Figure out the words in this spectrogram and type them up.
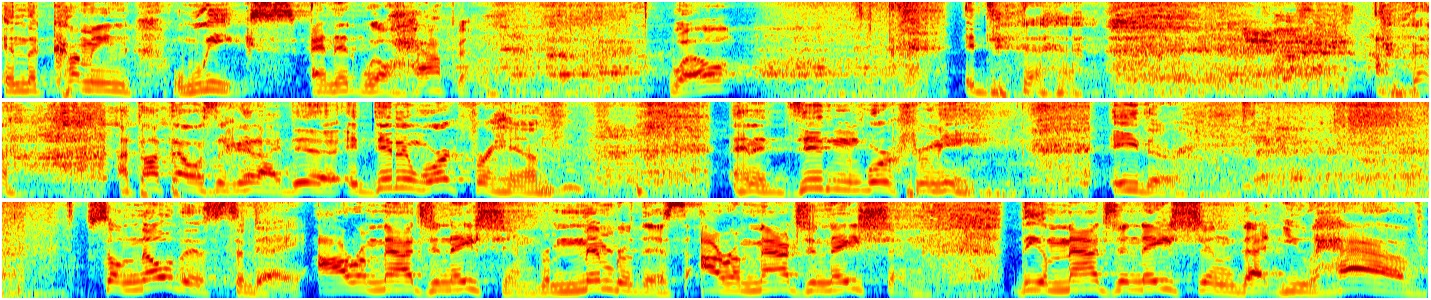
in the coming weeks and it will happen. Well, it I thought that was a good idea. It didn't work for him, and it didn't work for me either. So know this today. Our imagination, remember this, our imagination, the imagination that you have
